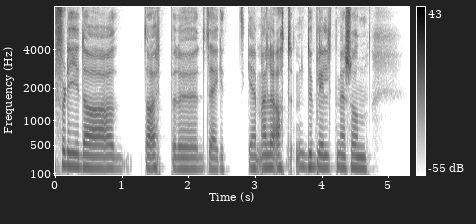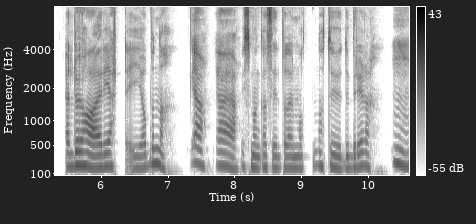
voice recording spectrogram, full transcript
Fordi da, da upper du ditt eget game. Eller at du blir litt mer sånn Eller du har hjertet i jobben, da. Ja, ja, ja. Hvis man kan si det på den måten. At du, du bryr deg. Mm.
